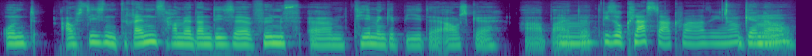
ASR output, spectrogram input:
Und aus diesen Trends haben wir dann diese fünf ähm, Themengebiete ausgearbeitet. Mhm. Wie so Cluster quasi, ne? Genau. Mhm.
